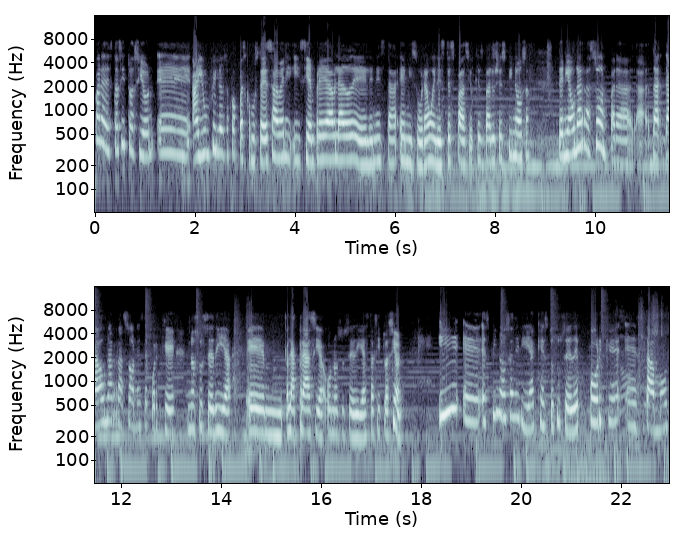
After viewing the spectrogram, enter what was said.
para esta situación eh, hay un filósofo, pues como ustedes saben, y, y siempre he hablado de él en esta emisora o en este espacio, que es Baruch Espinosa, tenía una razón para, da- daba unas razones de por qué nos sucedía eh, la cracia o nos sucedía esta situación. Y eh, Espinosa diría que esto sucede porque estamos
